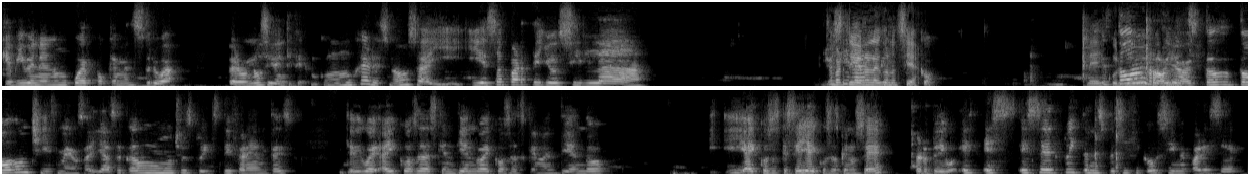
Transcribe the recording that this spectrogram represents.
que viven en un cuerpo que menstrua, pero no se identifican como mujeres, ¿no? O sea, y, y esa parte yo sí la... Aparte yo no la conocía. Me Es todo un la rollo, es todo, todo un chisme, o sea, ya sacaron muchos tweets diferentes. Te digo, hay, cosas que entiendo, hay cosas que no entiendo, y hay cosas que sé y hay cosas que no sé, pero te digo, es, es- ese tweet en específico sí me parece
